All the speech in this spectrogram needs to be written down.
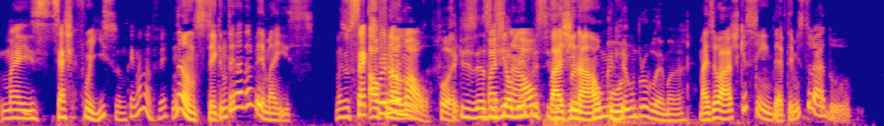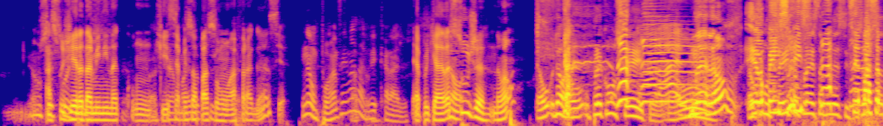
mas você acha que foi isso? Não tem nada a ver. Não, sei que não tem nada a ver, mas. Mas o sexo Ao foi final, normal. Foi. Você quis dizer assim, se Vaginal- alguém precisa vaginal, de perfume, é que puro. tem algum problema, né? Mas eu acho que sim, deve ter misturado a sujeira da menina Eu com que que se é a pessoa passou uma fragrância. Não, porra, não tem nada a ver, caralho. É porque ela era Não. suja, não? É o, não, é o, preconceito. é o, Não é não? é o eu conceito penso isso. pré-estabelecido. Você passa precisa de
